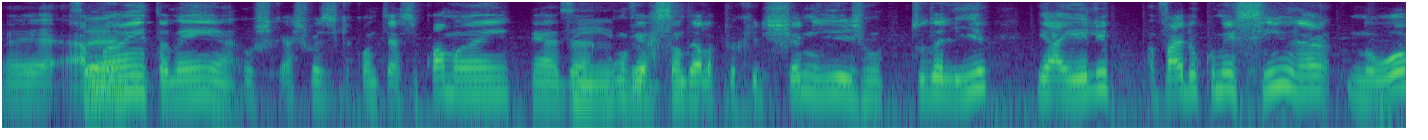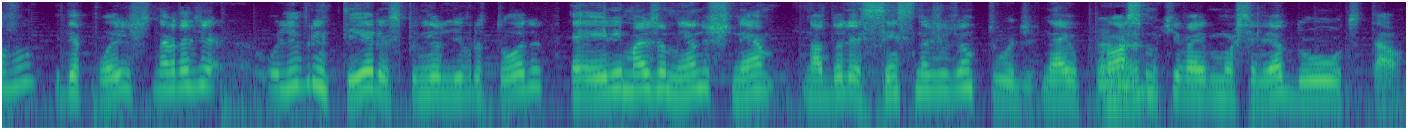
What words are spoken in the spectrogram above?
É, a mãe também, os, as coisas que acontecem com a mãe, né, da sim, conversão sim. dela para o cristianismo, tudo ali. E aí ele vai no comecinho, né, novo, e depois, na verdade, o livro inteiro, esse primeiro livro todo, é ele mais ou menos, né, na adolescência e na juventude, né? E o próximo uhum. que vai mostrar ele adulto e tal.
